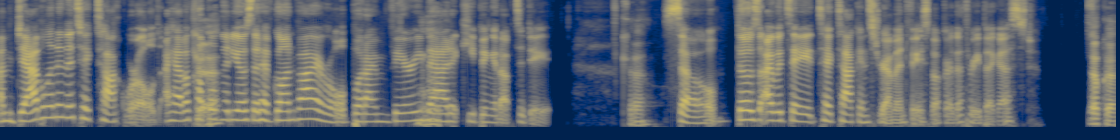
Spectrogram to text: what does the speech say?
I'm dabbling in the TikTok world. I have a couple okay. videos that have gone viral, but I'm very mm-hmm. bad at keeping it up to date. Okay. So those I would say TikTok, Instagram, and Facebook are the three biggest. Okay.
